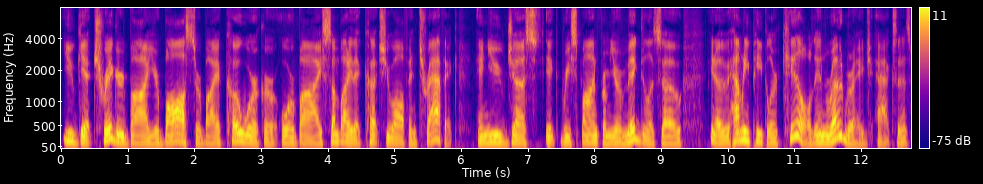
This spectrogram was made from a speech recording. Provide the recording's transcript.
you get triggered by your boss or by a coworker or by somebody that cuts you off in traffic and you just respond from your amygdala. So you know how many people are killed in road rage accidents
